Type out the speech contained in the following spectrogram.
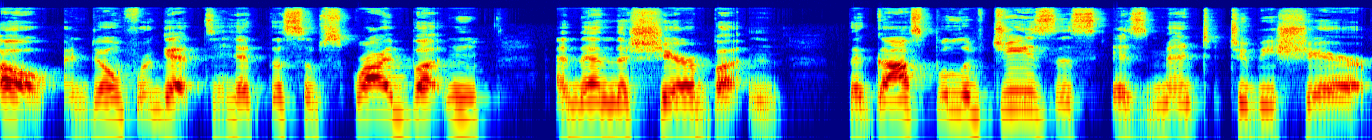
Oh, and don't forget to hit the subscribe button and then the share button. The gospel of Jesus is meant to be shared.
